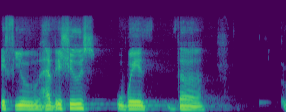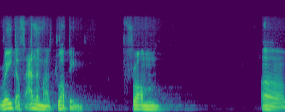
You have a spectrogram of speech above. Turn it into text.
if you have issues with the rate of anima dropping from uh,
